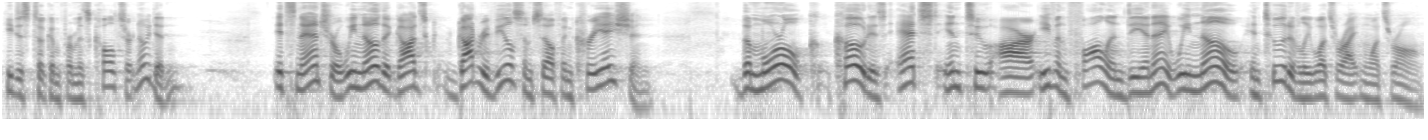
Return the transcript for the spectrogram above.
he just took them from his culture. No, he didn't. It's natural. We know that God's, God reveals himself in creation. The moral code is etched into our even fallen DNA. We know intuitively what's right and what's wrong.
